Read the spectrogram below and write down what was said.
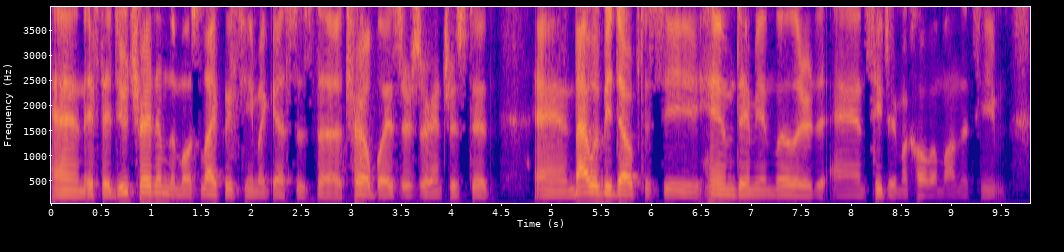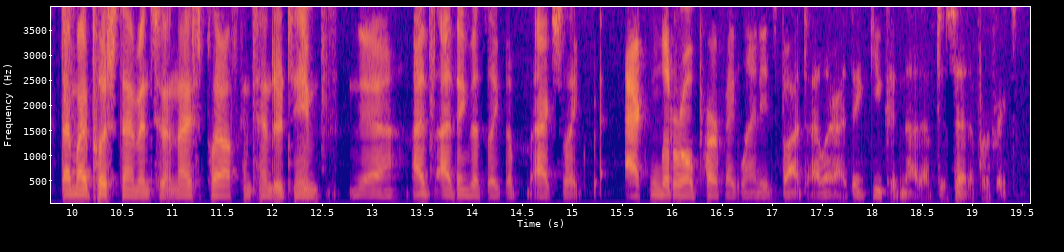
And if they do trade him, the most likely team, I guess, is the Trailblazers are interested. And that would be dope to see him, Damian Lillard, and CJ McCollum on the team. That might push them into a nice playoff contender team. yeah i i think that's like the actually like act literal perfect landing spot tyler i think you could not have just said a perfect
